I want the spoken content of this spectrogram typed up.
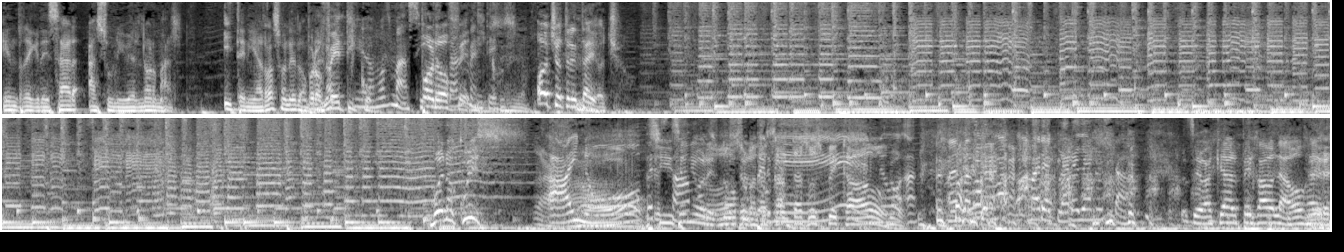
en regresar a su nivel normal. Y tenía razón el hombre. ¿no? Profético. Vamos más, sí, Profético. totalmente. 838. Bueno, quiz. Ay, no, pero Sí, estábamos señores, no, súper pero no canta bien, pecados. no, No. Además que María Clara ya no está. Se va a quedar pegado la hoja de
